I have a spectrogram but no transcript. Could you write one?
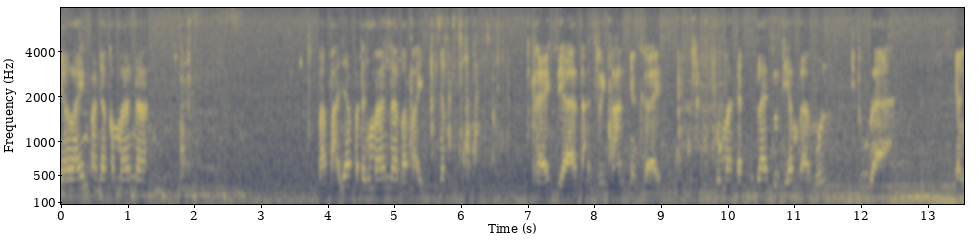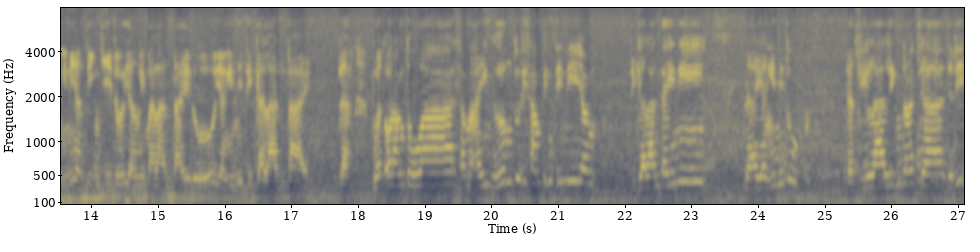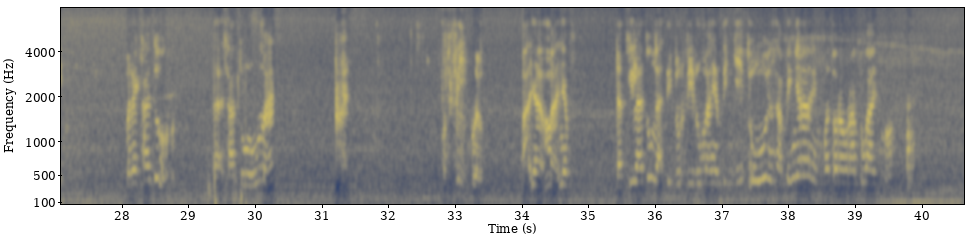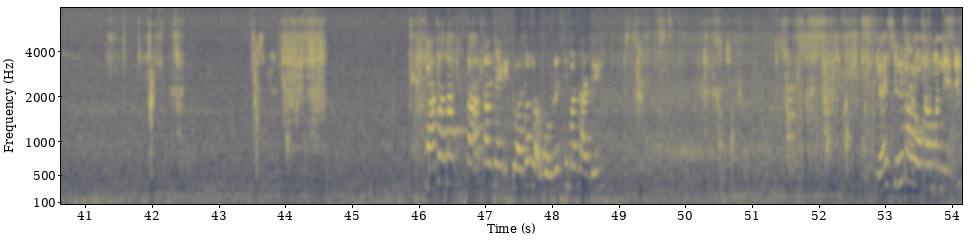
yang lain pada ke mana? Bapaknya pada ke mana? Bapak ibunya. Guys ya tak ceritanya guys. Rumah Kasila itu dia bangun dua. Yang ini yang tinggi tuh yang lima lantai tuh yang ini tiga lantai. Nah buat orang tua sama Aing tuh di samping sini yang tiga lantai ini. Nah yang ini tuh dan villa link aja jadi mereka tuh nggak satu rumah. Pasti paknya emaknya dan villa tuh nggak tidur di rumah yang tinggi itu yang sampingnya yang buat orang-orang tua itu. Masa tak, tak tanya gitu aja nggak boleh sih Mas Adi? Guys, ini kalau udah mendidih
